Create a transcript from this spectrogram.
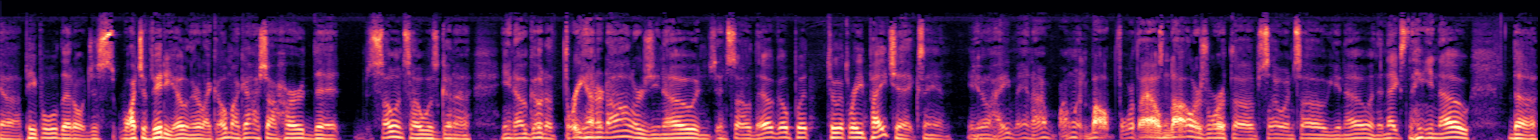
uh, people that'll just watch a video and they're like, "Oh my gosh, I heard that so and so was gonna, you know, go to three hundred dollars, you know," and, and so they'll go put two or three paychecks in. You know, hey man, I, I went and bought four thousand dollars worth of so and so, you know, and the next thing you know, the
